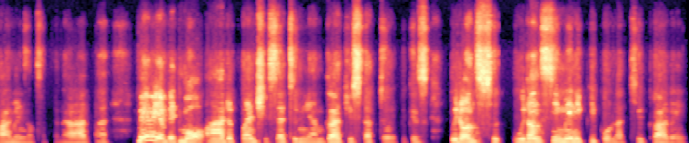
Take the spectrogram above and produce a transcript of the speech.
climbing or something like that. maybe a bit more. I had a friend she said to me i'm glad you stuck to it because we don't we don't see many people like you climbing.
